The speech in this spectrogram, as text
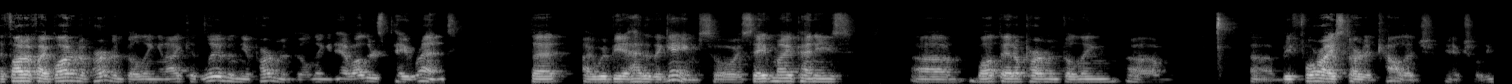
i thought if i bought an apartment building and i could live in the apartment building and have others pay rent that I would be ahead of the game. So I saved my pennies, uh, bought that apartment building um, uh, before I started college, actually,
